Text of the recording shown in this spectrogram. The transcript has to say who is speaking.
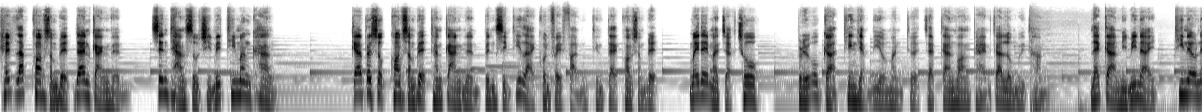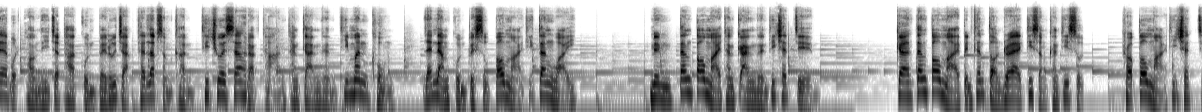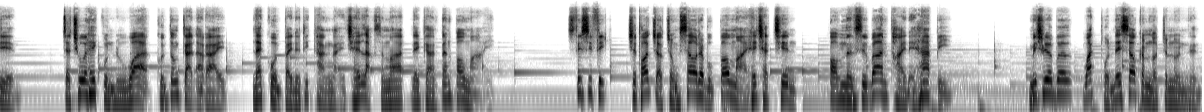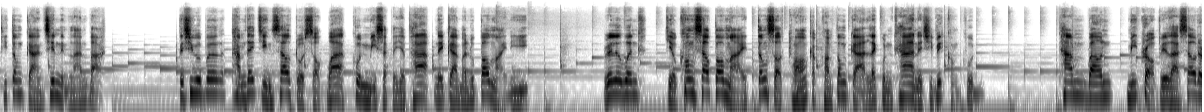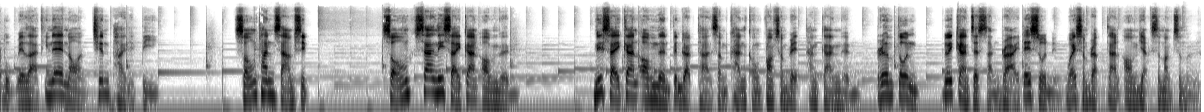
Speaker 1: เคล็ดลับความสำเร็จด้านการเงิน เส้นทางสู่ชีวิตที่มั่งคั่ง การประสบความสำเร็จทางการเงินเป็นสิ่งที่หลายคนใฝ่ฝันถึงแต่ความสำเร็จไม่ได้มาจากโชค หรือโอกาสเพียงอย่างเดียวมันเกิดจากการวางแผนการลงมือทำและการมีวินัยที่แน่วแน่บทความนี้จะพาคุณไปรู้จักเคล็ดลับสำคัญที่ช่วยสร้างหลักฐานทางการเงินที่มั่นคง และนำคุณไปสู่เป้าหมายที่ตั้งไว้ 1. ตั้งเป้าหมายทางการเงินที่ชัดเจน การตั้งเป้าหมายเป็นขั้นตอนแรกที่สำคัญที่สุด เพราะเป้าหมายที่ชัดเจน จะช่วยให้คุณรู้ว่าคุณต้องการอะไร และควรไปในทิศทางไหนใช้หลักสมาร์ทในการตั้งเป้าหมาย specific เฉพาะเจาะจงเศร้าระบุเป้าหมายให้ชัดเจนออมเงินซื้อบ้านภายใน 5 ปี measurable วัดผลได้เศร้ากำหนดจำนวนเงินที่ต้องการเช่น 1 ล้านบาท achievable ทำได้จริงเศร้าตรวจสอบว่าคุณมีศักยภาพในการบรรลุเป้าหมายนี้ relevant เกี่ยวข้องเศร้าเป้าหมายต้องสอดคล้องกับความต้องการและคุณค่าในชีวิตของคุณ time bound มีกรอบเวลาเศร้าระบุเวลาที่แน่นอน เช่นภายในปี 2030 2. สร้างนิสัยการออมเงิน นิสัยการออมเงินเป็นหลักฐานสำคัญของความสำเร็จทางการเงิน เริ่มต้นด้วยการจัดสรรรายได้ส่วนหนึ่งไว้สำหรับการออมอย่างสม่ำเสมอ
